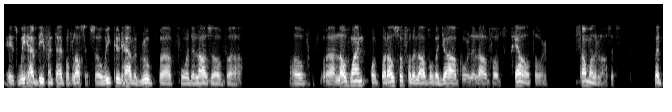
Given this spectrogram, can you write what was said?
is we have different type of losses. So we could have a group uh, for the loss of uh, of a loved one, or, but also for the love of a job or the love of health or some other losses. But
